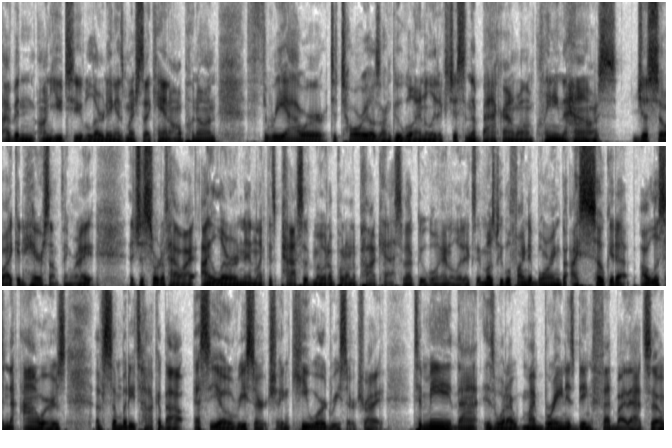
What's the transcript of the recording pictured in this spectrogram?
I've been on YouTube learning as much as I can. I'll put on 3 hour tutorials on Google Analytics just in the background while I'm cleaning the house just so I can hear something, right? It's just sort of how I, I learn in like this passive mode. I'll put on a podcast about Google Analytics. And most people find it boring, but I soak it up. I'll listen to hours of somebody talk about SEO research and keyword research, right? To me, that is what I my brain is being fed by that. So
